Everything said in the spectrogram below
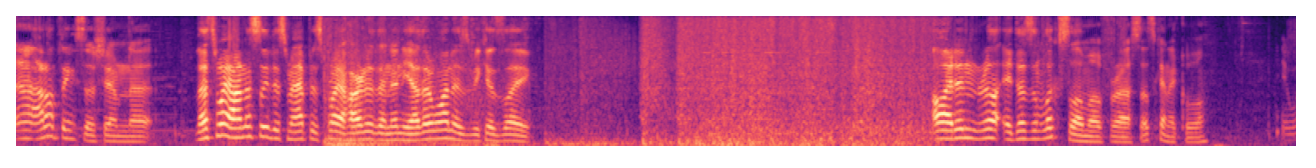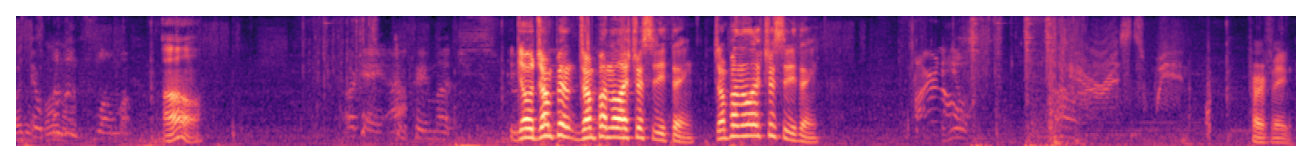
Uh, I don't think so, Shamnut. That's why, honestly, this map is probably harder than any other one, is because, like... Oh, I didn't realize... It doesn't look slow-mo for us. That's kind of cool. It wasn't slow mo. slow-mo. Oh. Okay, I'm pretty much... Go, jump in, jump on the electricity thing. Jump on the electricity thing. Fire in the hole. Terrorists win. Perfect.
